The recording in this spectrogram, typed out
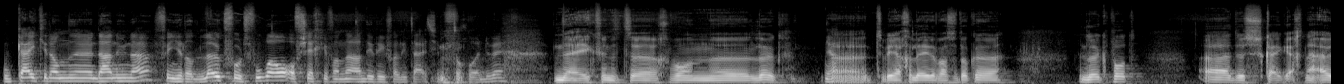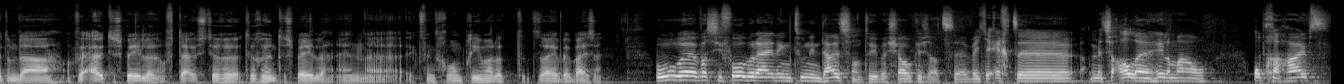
Hoe kijk je dan eh, daar nu naar? Vind je dat leuk voor het voetbal? Of zeg je van, nou, die rivaliteit zit me toch wel in de weg? Nee, ik vind het eh, gewoon eh, leuk. Ja? Eh, twee jaar geleden was het ook een leuke pot. Eh, dus ik kijk echt naar uit om daar ook weer uit te spelen of thuis tegen, tegen hun te spelen. En eh, ik vind het gewoon prima dat, dat zij erbij bij zijn. Hoe eh, was die voorbereiding toen in Duitsland, toen je bij Schalke zat? Eh, werd je echt eh, met z'n allen helemaal opgehyped?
